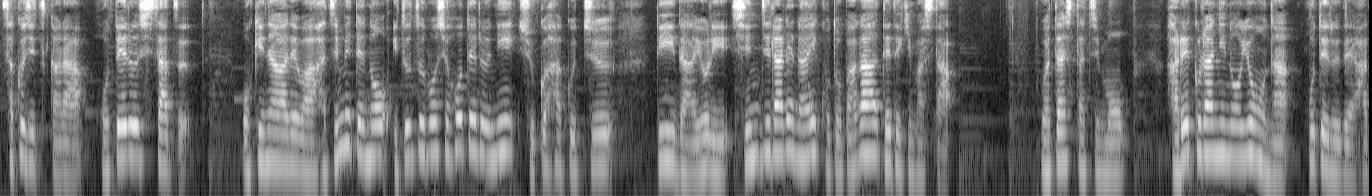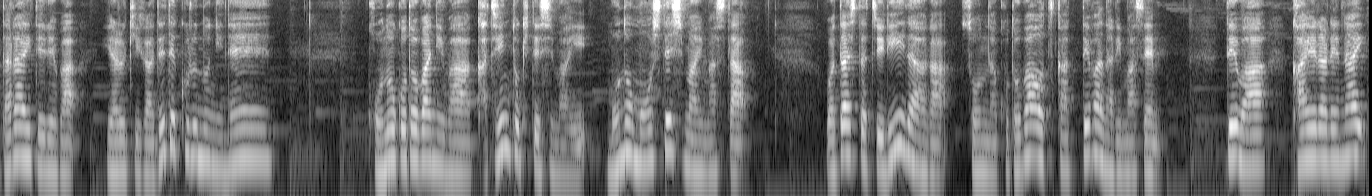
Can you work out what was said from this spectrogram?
昨日からホテル視察。沖縄では初めての5つ星ホテルに宿泊中。リーダーより信じられない言葉が出てきました。私たちもハレクラニのようなホテルで働いていればやる気が出てくるのにね。この言葉にはカチンときてしまい物申してしまいました。私たちリーダーがそんな言葉を使ってはなりません。では変えられない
